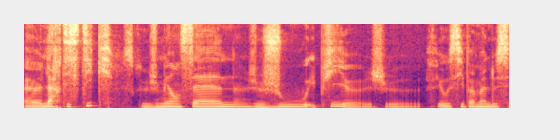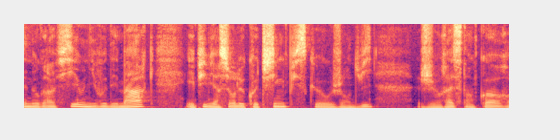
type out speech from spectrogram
L'artistique, parce que je mets en scène, je joue, et puis je fais aussi pas mal de scénographie au niveau des marques, et puis bien sûr le coaching, puisque aujourd'hui je reste encore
